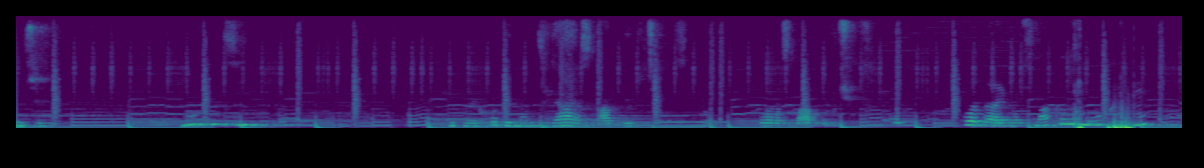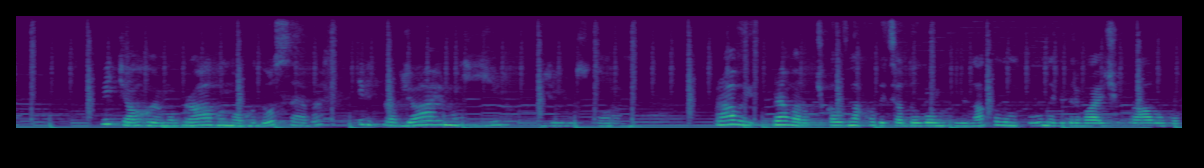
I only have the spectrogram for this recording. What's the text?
І живіт. Молодці. І переходимо для розслаблюючого. До розслаблюючого. Вкладаємось на килимок. Підтягуємо праву ногу до себе і відправляємо її в ліву сторону. Правий, права ручка знаходиться долонькою на килимку, не відриваючи правого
